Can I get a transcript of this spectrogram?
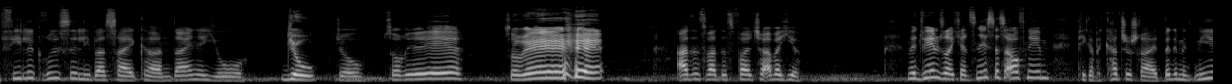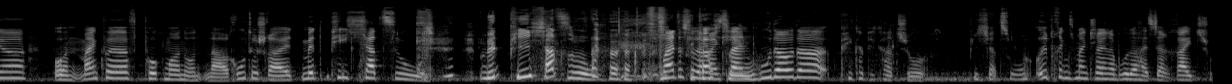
Viele Grüße, lieber Saikan, deine Jo. Joe. Joe. Sorry. Sorry. Ah, das war das Falsche, aber hier. Mit wem soll ich als nächstes aufnehmen? Pika Pikachu schreit bitte mit mir und Minecraft, Pokémon und Naruto schreit mit Pikachu. Mit Pichazu. Meintest du da meinen kleinen Bruder oder Pika Pikachu? Pichazu. Übrigens, mein kleiner Bruder heißt ja Raichu.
